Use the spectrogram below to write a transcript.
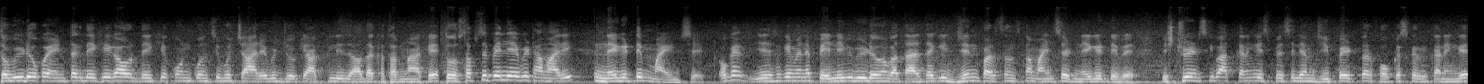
तो वीडियो को एंड तक देखेगा और देखिए कौन कौन सी वो चार हैबिट जो कि आपके लिए ज़्यादा खतरनाक है। तो सबसे पहली हैबिट हमारी नेगेटिव माइंडसेट ओके जैसा कि मैंने पहले भी वीडियो में बताया था कि जिन पर्सन का माइंडसेट नेगेटिव है स्टूडेंट्स की बात करेंगे स्पेशली हम जीपेड पर फोकस करके करेंगे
